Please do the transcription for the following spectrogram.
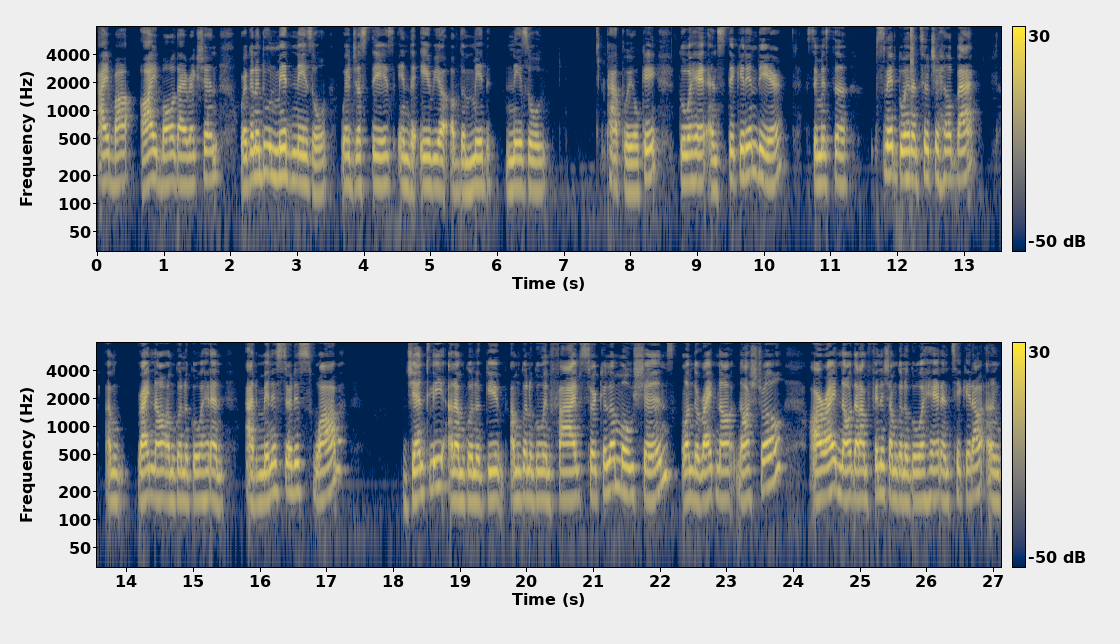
eyeball, eyeball direction. We're going to do mid-nasal where it just stays in the area of the mid-nasal pathway, okay? Go ahead and stick it in there. Say, Mr. Smith, go ahead and tilt your head back. I'm Right now, I'm going to go ahead and administer this swab gently and I'm going to give, I'm going to go in five circular motions on the right no nostril. All right, now that I'm finished, I'm going to go ahead and take it out and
